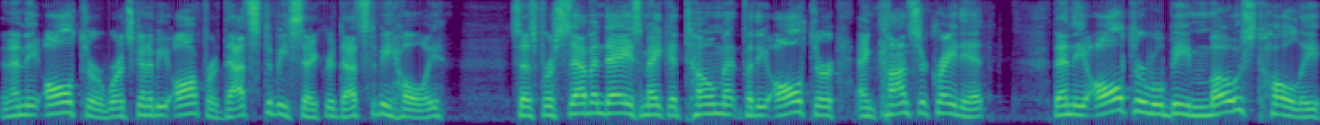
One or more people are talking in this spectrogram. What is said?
And then the altar where it's going to be offered, that's to be sacred, that's to be holy. Says, For seven days make atonement for the altar and consecrate it. Then the altar will be most holy,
